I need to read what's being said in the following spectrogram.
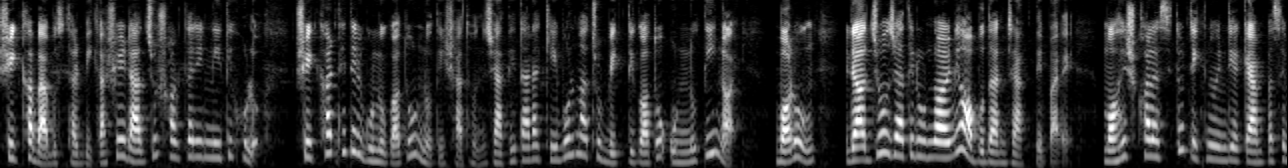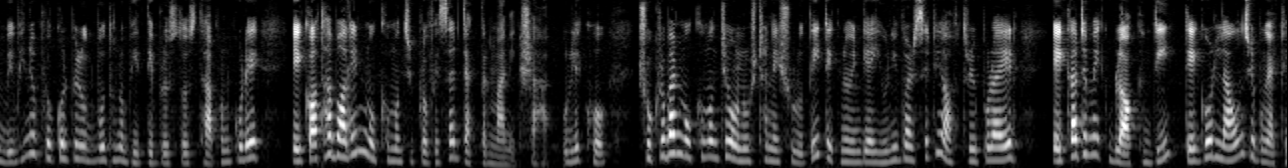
শিক্ষা ব্যবস্থার বিকাশে রাজ্য সরকারের নীতি হল শিক্ষার্থীদের গুণগত উন্নতি সাধন, যাতে তারা কেবলমাত্র ব্যক্তিগত উন্নতিই নয়, বরং রাজ্য ও জাতির উন্নয়নে অবদান রাখতে পারে। মহেশ খলাস্থিত টেকনো ইন্ডিয়া ক্যাম্পাসে বিভিন্ন প্রকল্পের উদ্বোধন ও ভিত্তিপ্রস্তর স্থাপন করে এই কথা বলেন মুখ্যমন্ত্রী প্রফেসর ডাক্তার মানিক সাহা। উল্লেখ্য, শুক্রবার মুখ্যমন্ত্রী অনুষ্ঠানের শুরুতেই Techno India University of Tripura এর academic block D, Tagore lounge এবং একটি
